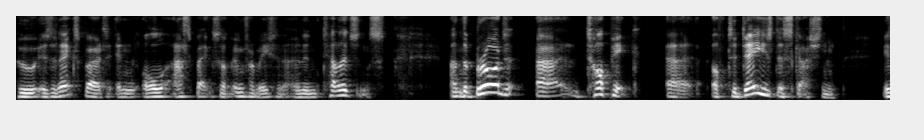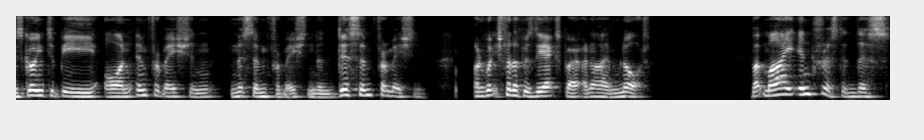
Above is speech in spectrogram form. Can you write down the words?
who is an expert in all aspects of information and intelligence. And the broad uh, topic uh, of today's discussion is going to be on information, misinformation, and disinformation, on which Philip is the expert and I am not. But my interest in this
